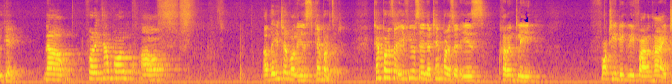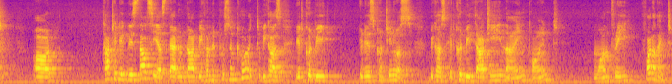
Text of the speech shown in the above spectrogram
Okay now for example of of the interval is temperature. Temperature if you say the temperature is currently 40 degree Fahrenheit or 30 degrees Celsius, that would not be 100% correct because it could be, it is continuous because it could be 39.13 Fahrenheit.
